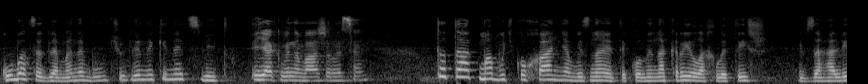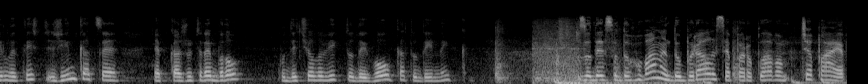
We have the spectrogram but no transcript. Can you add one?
Куба це для мене був чуть ли не кінець світу. Як ви наважилися? То так, мабуть, кохання, ви знаєте, коли на крилах летиш і взагалі летиш. Жінка це, як кажуть, ребро. Куди чоловік, туди голка, туди й нитка. З Одеси до Говани добиралися пароплавом Чапаєв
